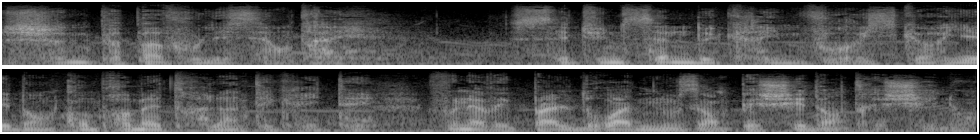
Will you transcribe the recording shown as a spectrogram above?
Je ne peux pas vous laisser entrer. C'est une scène de crime. Vous risqueriez d'en compromettre l'intégrité. Vous n'avez pas le droit de nous empêcher d'entrer chez nous.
